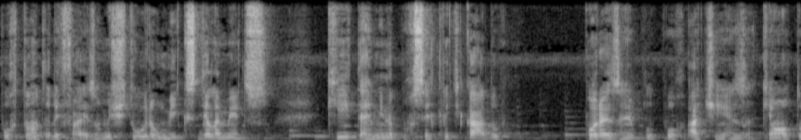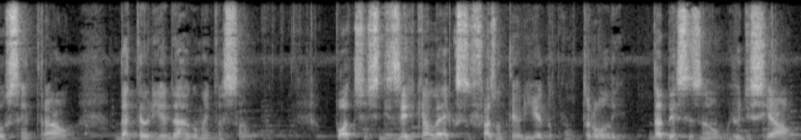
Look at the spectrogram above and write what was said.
Portanto, ele faz uma mistura, um mix de elementos que termina por ser criticado, por exemplo, por Atienza, que é um autor central da teoria da argumentação. Pode-se dizer que Alex faz uma teoria do controle da decisão judicial,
